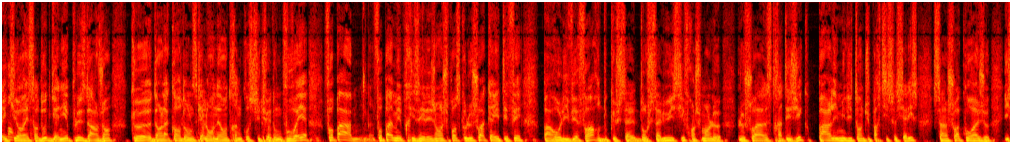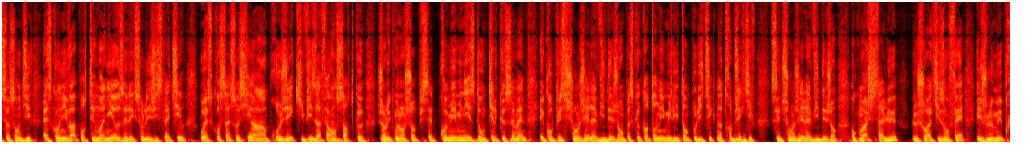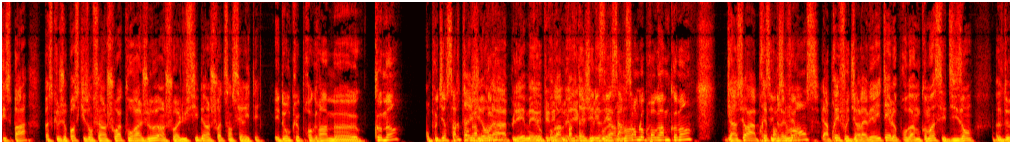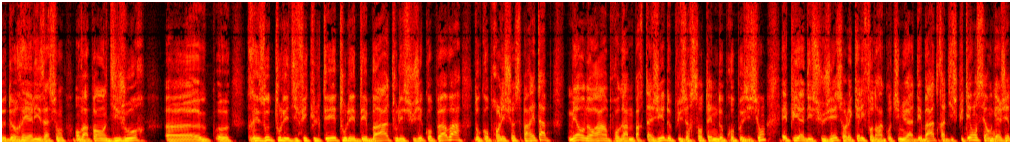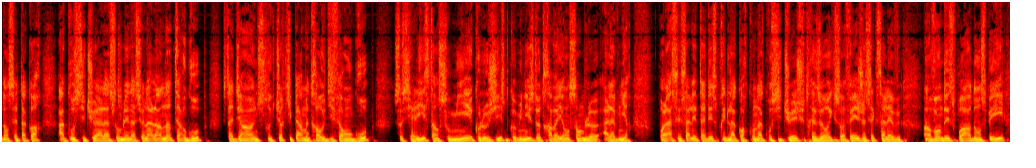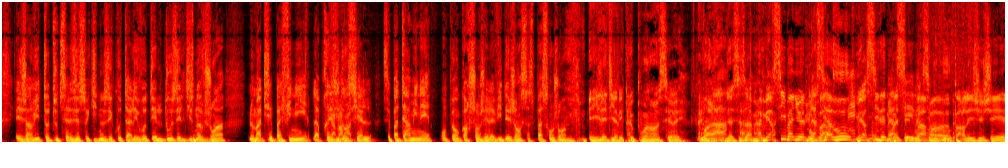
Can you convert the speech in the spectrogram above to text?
Et qui auraient sans doute gagné plus d'argent que dans l'accord dans lequel on est en train de constituer. Donc vous voyez, faut pas, faut pas mépriser les gens. Je pense que le choix qui a été fait par Olivier Faure, que je, sal- dont je salue ici, franchement, le, le choix stratégique par les militants du Parti socialiste, c'est un choix courageux. Ils se sont dit, est-ce qu'on y va pour témoigner aux élections législatives ou est-ce qu'on s'associe à un projet qui vise à faire en sorte que Jean-Luc Mélenchon puisse être Premier ministre dans quelques semaines et qu'on puisse changer la vie des gens? Parce que quand on est militant politique, notre objectif, c'est de changer la vie des gens. Donc moi, je salue le choix qu'ils ont fait et je le méprise pas parce que je pense qu'ils ont fait un choix courageux, un choix lucide et un choix de sincérité. Et donc le programme euh, commun, on peut dire ça Partagé, on l'a appelé, mais au programme partagé ça ressemble au programme commun Bien sûr, après forcément. après, il faut dire la vérité. Le programme commun, c'est 10 ans de, de réalisation. On va pas en 10 jours. Euh, euh, résoudre tous les difficultés, tous les débats, tous les sujets qu'on peut avoir. Donc on prend les choses par étapes. Mais on aura un programme partagé de plusieurs centaines de propositions. Et puis il y a des sujets sur lesquels il faudra continuer à débattre, à discuter. On s'est engagé dans cet accord à constituer à l'Assemblée nationale un intergroupe, c'est-à-dire une structure qui permettra aux différents groupes, socialistes, insoumis, écologistes, communistes, de travailler ensemble à l'avenir. Voilà, c'est ça l'état d'esprit de l'accord qu'on a constitué. Je suis très heureux qu'il soit fait et je sais que ça lève un vent d'espoir dans ce pays et j'invite toutes celles et ceux qui nous écoutent à aller voter le 12 et le 19 juin. Le match n'est pas fini, la présidentielle c'est pas terminé. On peut encore changer la vie des gens, ça se passe en juin. Et il a dit avec le point serré. Voilà. C'est ça. Merci Manuel. Merci Bompard. à vous. Merci d'être passé merci par, euh, par les GG.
